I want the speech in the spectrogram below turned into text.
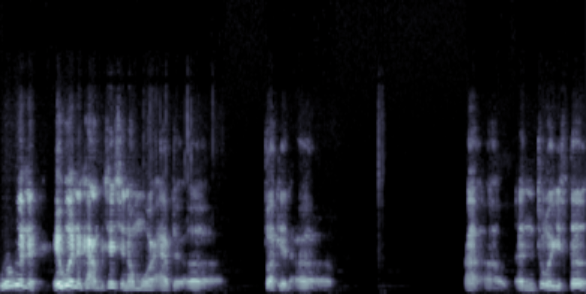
It wasn't. A, it wasn't a competition no more after uh, fucking uh, uh, uh, a notorious thug.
